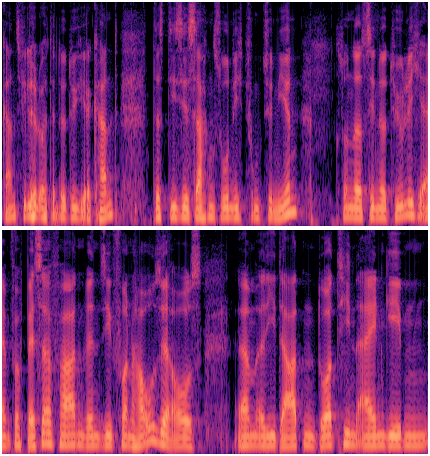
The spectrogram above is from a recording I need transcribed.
ganz viele Leute natürlich erkannt, dass diese Sachen so nicht funktionieren, sondern dass sie natürlich einfach besser fahren, wenn sie von Hause aus ähm, die Daten dorthin eingeben,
